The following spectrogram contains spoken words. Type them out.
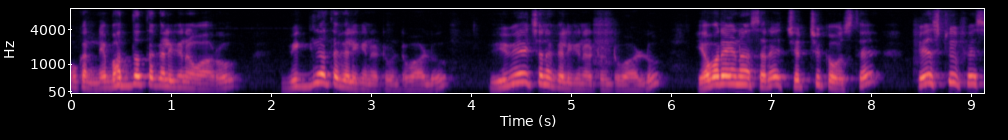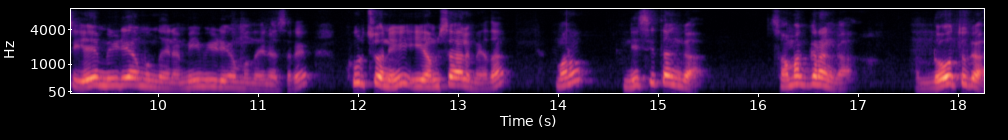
ఒక నిబద్ధత కలిగిన వారు విఘ్నత కలిగినటువంటి వాళ్ళు వివేచన కలిగినటువంటి వాళ్ళు ఎవరైనా సరే చర్చకు వస్తే ఫేస్ టు ఫేస్ ఏ మీడియా ముందైనా మీ మీడియా ముందైనా సరే కూర్చొని ఈ అంశాల మీద మనం నిశితంగా సమగ్రంగా లోతుగా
